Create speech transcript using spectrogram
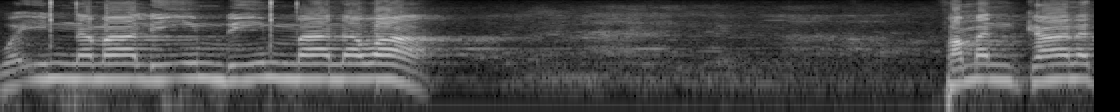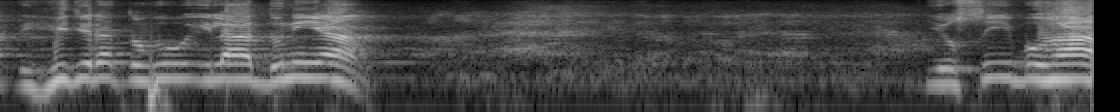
وإنما لإمرئ ما نوى. فمن كانت هجرته إلى دنيا يصيبها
